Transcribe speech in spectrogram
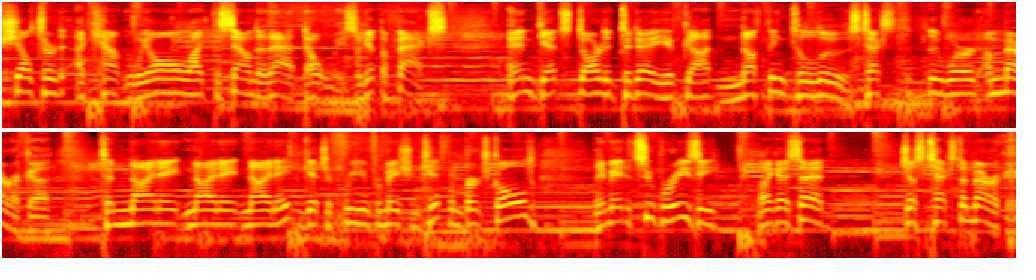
sheltered account. And we all like the sound of that, don't we? So get the facts and get started today. You've got nothing to lose. Text the word America to 989898 and get your free information kit from Birch Gold. They made it super easy. Like I said, just text America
